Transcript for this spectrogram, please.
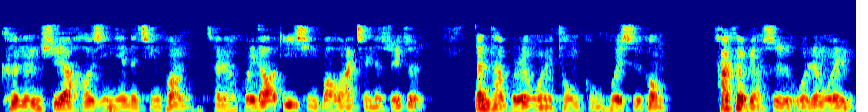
可能需要好几年的情况才能回到疫情爆发前的水准，但他不认为通膨会失控。哈克表示：“我认为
